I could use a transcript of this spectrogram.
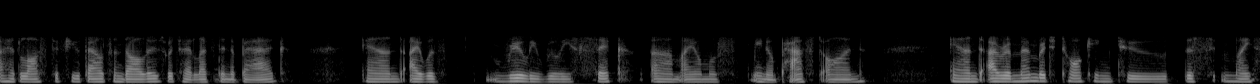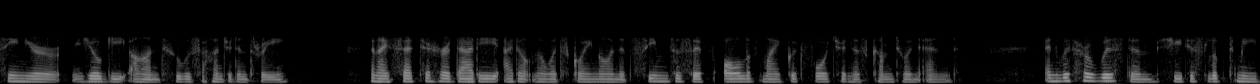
I had lost a few thousand dollars, which I left in a bag, and I was really, really sick. Um, I almost, you know, passed on. And I remembered talking to this my senior yogi aunt who was 103 and I said to her, Dadi, I don't know what's going on. It seems as if all of my good fortune has come to an end. And with her wisdom, she just looked me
